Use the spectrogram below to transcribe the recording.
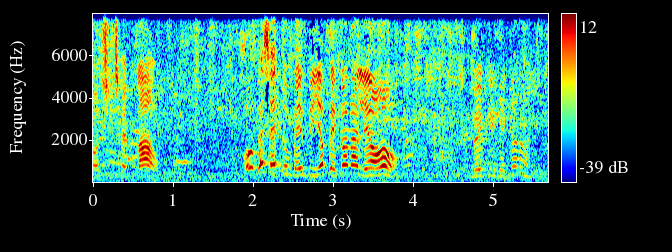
nó chỉ chạy bao. Ô, cái xe tụi baby nhá, bé con này liều. Baby, bé con này.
